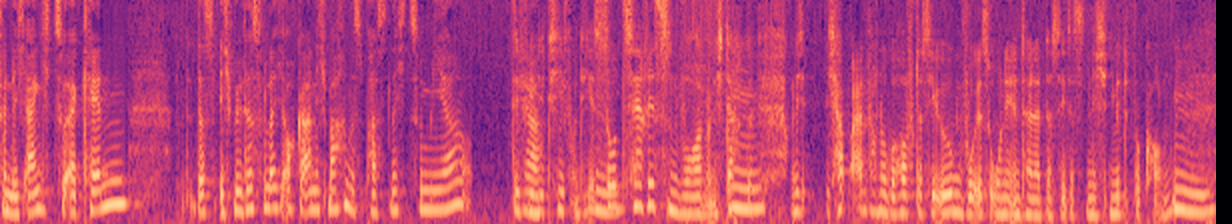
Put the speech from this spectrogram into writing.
finde ich. Eigentlich zu erkennen, dass ich will das vielleicht auch gar nicht machen, das passt nicht zu mir. Definitiv. Ja. Und die ist mhm. so zerrissen worden. Und ich dachte, mhm. und ich, ich habe einfach nur gehofft, dass sie irgendwo ist ohne Internet, dass sie das nicht mitbekommt. Mhm.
